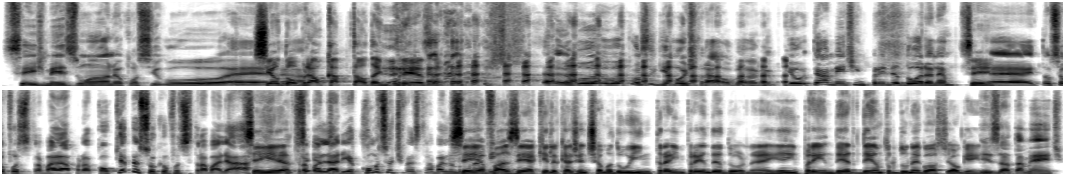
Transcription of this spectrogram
seis meses, um ano, eu consigo. é, Se eu dobrar o capital da empresa. é, eu, vou, eu vou conseguir mostrar. alguma- Porque eu tenho uma mente empreendedora, né? Sim. É, então, se eu fosse trabalhar para qualquer pessoa que eu fosse trabalhar, ia, eu trabalharia como se eu estivesse trabalhando você ia mim. fazer aquilo que a gente chama do intraempreendedor, né? Ia empreender dentro do negócio de alguém. né? Exatamente.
